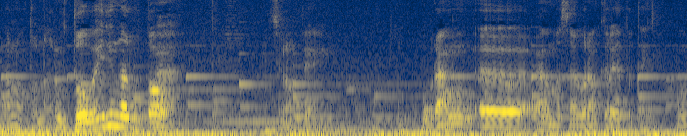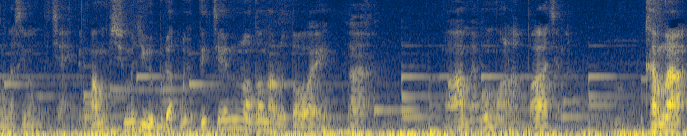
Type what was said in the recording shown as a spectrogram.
nonton Naruto we jeung Naruto Nah. si urang teh urang eh ah masa orang kereta teh ngomong ka si Imam teh cai mam si mah juga budak leutik cen nonton Naruto wae Nah. wah memang mau apa cenah karena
